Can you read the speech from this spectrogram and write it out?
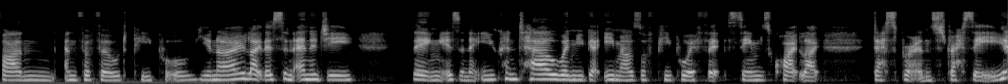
fun and fulfilled people you know like there's an energy thing, isn't it? You can tell when you get emails off people if it seems quite like desperate and stressy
